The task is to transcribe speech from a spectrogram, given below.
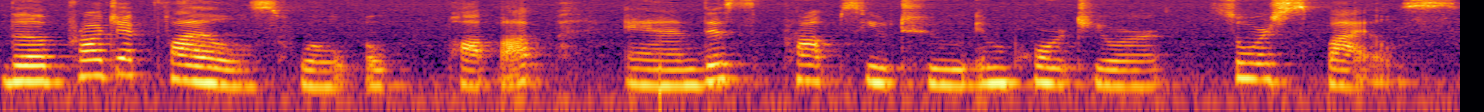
the project files will pop up and this prompts you to import your source files.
